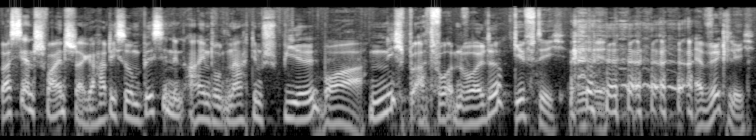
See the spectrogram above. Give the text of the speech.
Bastian Schweinsteiger hatte ich so ein bisschen den Eindruck nach dem Spiel Boah. nicht beantworten wollte. Giftig. Nee. ja, wirklich.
